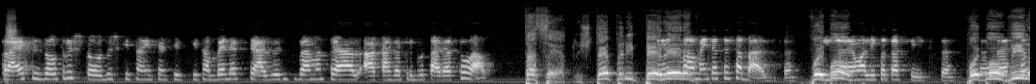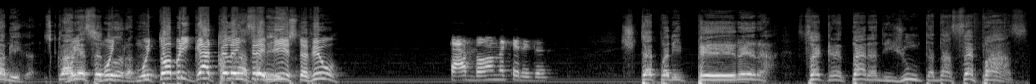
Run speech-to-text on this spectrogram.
Para esses outros todos que são incentivos, que são beneficiados, a gente vai manter a, a carga tributária atual. Tá certo. Stephanie Pereira. Principalmente a cesta básica. Foi bom. Já é uma alíquota fixa. Foi tá bom ouvir, amiga. Esclarecedora. Muito, muito, muito obrigado pela Abraço, entrevista, amiga. viu? Tá bom, minha querida. Stephanie Pereira, secretária adjunta da Cefaz.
